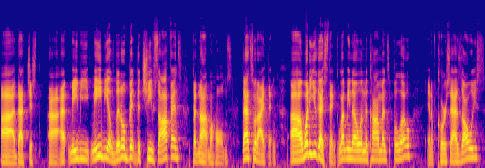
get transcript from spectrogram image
Uh, that just uh, maybe maybe a little bit the Chiefs' offense, but not Mahomes. That's what I think. Uh, what do you guys think? Let me know in the comments below. And of course, as always,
